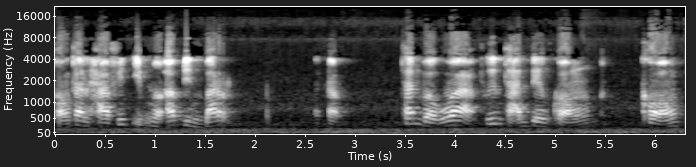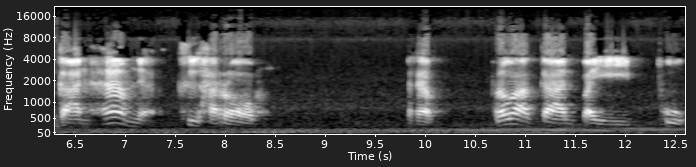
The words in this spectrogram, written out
ของท่านฮาฟิดอิบนุอับดินบัรนะครับ ท่านบอกว่าพื้นฐานเดิมของของการห้ามเนี่ยคือฮารอมนะครับ เพราะว่าการไปผูก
